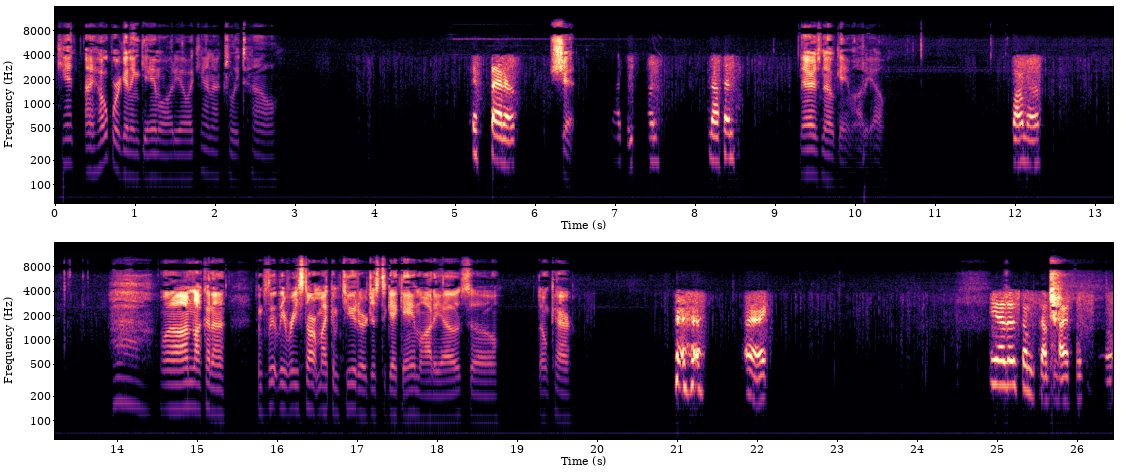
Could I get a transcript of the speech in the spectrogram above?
can't I hope we're getting game audio. I can't actually tell. it's better. Shit. That'd be fun. Nothing. There's no game audio. Bummer. well, I'm not gonna completely restart my computer just to get game audio, so don't care. Alright. Yeah, there's some subtitles. So.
